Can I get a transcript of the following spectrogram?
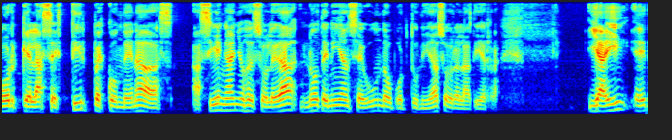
porque las estirpes condenadas a 100 años de soledad no tenían segunda oportunidad sobre la tierra. Y ahí eh,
